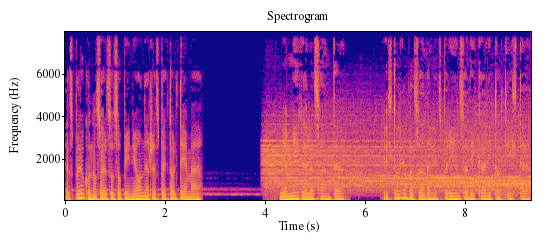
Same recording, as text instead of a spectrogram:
Espero conocer sus opiniones respecto al tema. Mi amiga la Santa. Historia basada en la experiencia de Cali Tortista.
